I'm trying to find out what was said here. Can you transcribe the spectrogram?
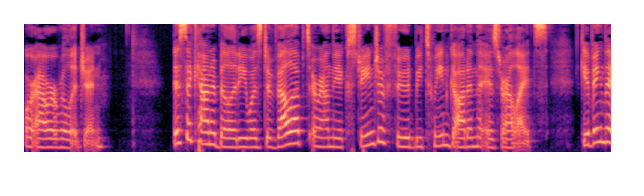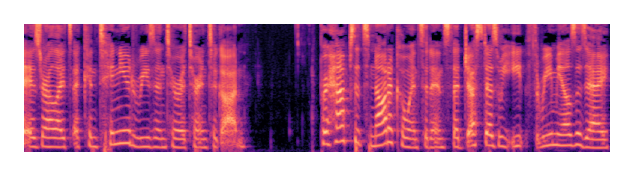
or our religion. This accountability was developed around the exchange of food between God and the Israelites, giving the Israelites a continued reason to return to God. Perhaps it's not a coincidence that just as we eat three meals a day,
